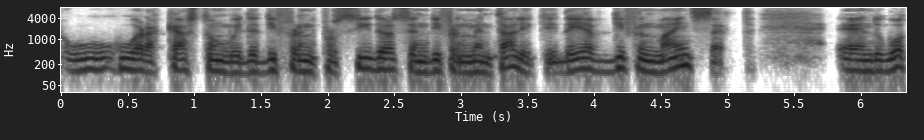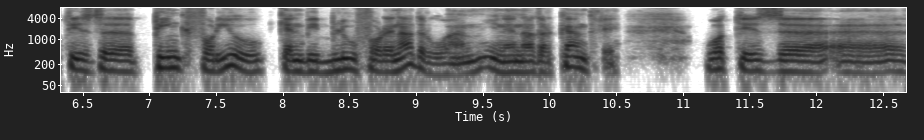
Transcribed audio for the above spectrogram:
who, who, are accustomed with the different procedures and different mentality. They have different mindset, and what is uh, pink for you can be blue for another one in another country what is uh, uh,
